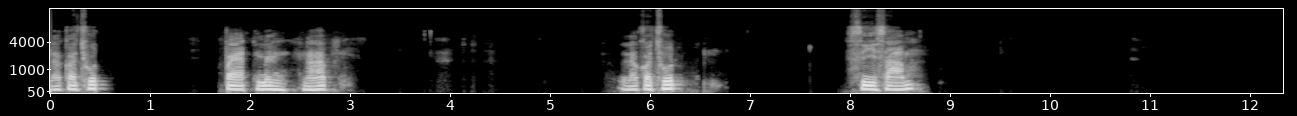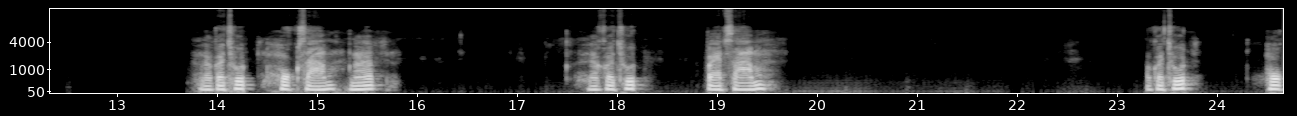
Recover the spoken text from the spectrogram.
แล้วก็ชุดแปดหนึ่งนะครับ แล้วก็ชุด สี่สามแล้วก็ชุดหกสามนะครับ แล้วก็ชุดแปดสามแล้วก็ชุดหก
